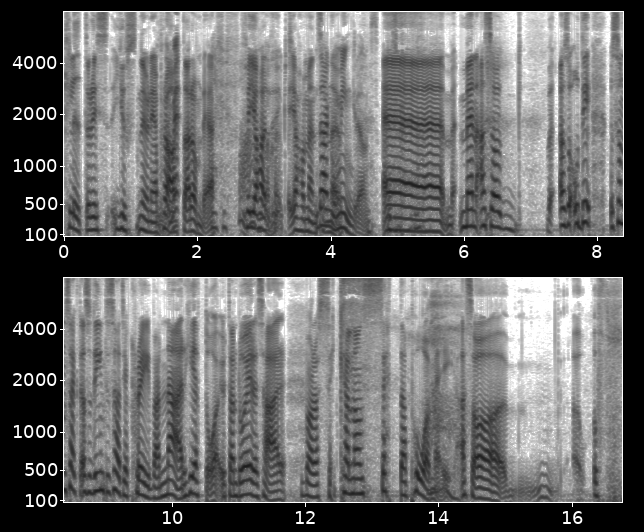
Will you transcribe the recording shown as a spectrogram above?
klitoris just nu när jag pratar om det. Nej fy fan För jag har, jag har Där mensen går nu. min gräns. Ehm, men alltså, alltså och det, som sagt alltså det är inte så att jag cravar närhet då utan då är det så här Bara sex. kan någon sätta på mig? Alltså, uff.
